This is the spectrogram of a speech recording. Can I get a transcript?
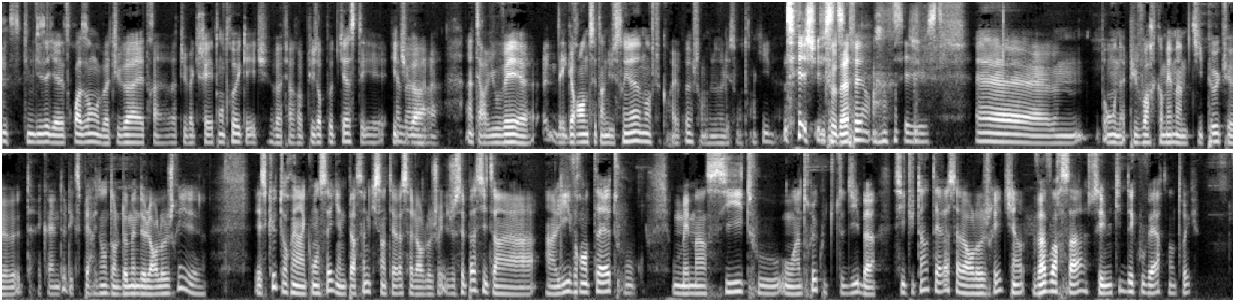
si tu me disais il y a trois ans, bah tu vas être, euh, tu vas créer ton truc et tu vas faire plusieurs podcasts et, et Eh tu ben, vas interviewer euh, des grands de cette industrie-là. Non, je te croyais pas. Je suis laisse-moi tranquille. c'est juste. chose à faire. C'est juste. Euh, bon, on a pu voir quand même un petit peu que tu avais quand même de l'expérience dans le domaine de l'horlogerie. Est-ce que tu aurais un conseil à une personne qui s'intéresse à l'horlogerie? Je sais pas si tu as un, un livre en tête ou, ou même un site ou, ou un truc où tu te dis, bah, si tu t'intéresses à l'horlogerie, tiens, va voir ça. C'est une petite découverte, un truc.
